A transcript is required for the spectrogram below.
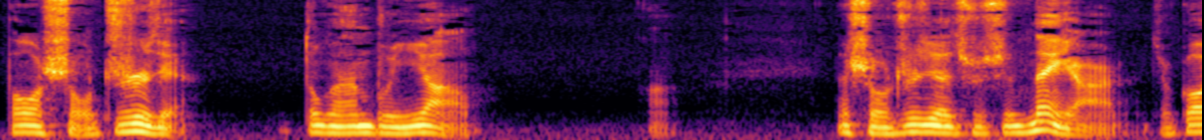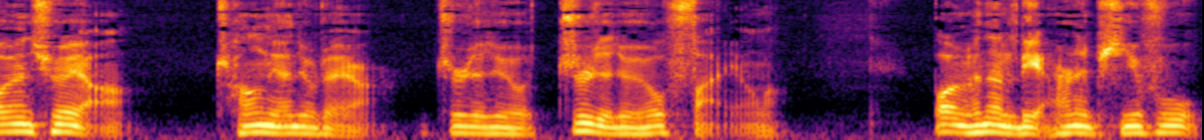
包括手指甲，都跟咱不一样了，啊，那手指甲就是那样的，就高原缺氧，常年就这样，指甲就有指甲就有反应了，包括他那脸上那皮肤，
